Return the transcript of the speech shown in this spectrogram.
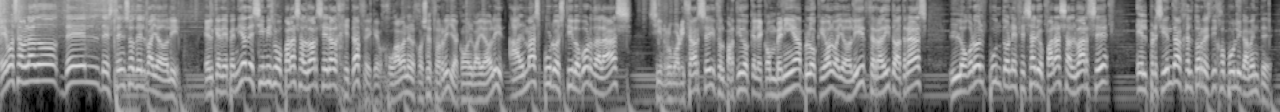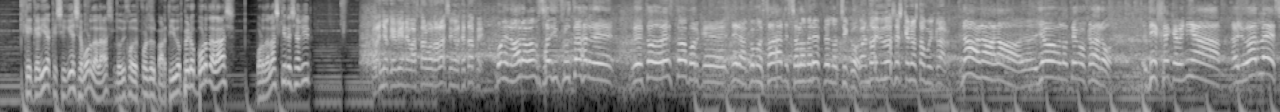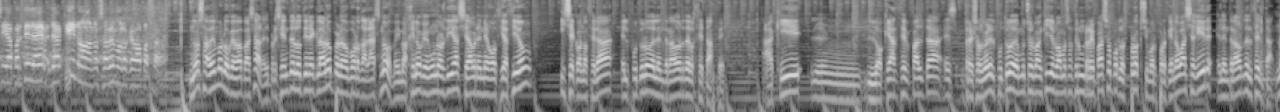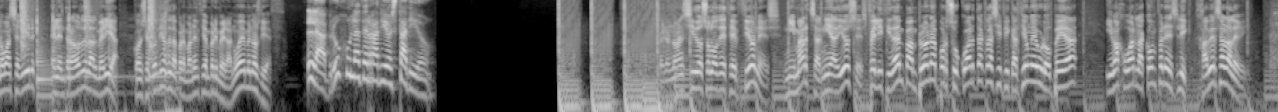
Hemos hablado del descenso del Valladolid. El que dependía de sí mismo para salvarse era el Getafe, que jugaba en el José Zorrilla con el Valladolid. Al más puro estilo Bordalás, sin ruborizarse, hizo el partido que le convenía, bloqueó al Valladolid, cerradito atrás, logró el punto necesario para salvarse. El presidente Ángel Torres dijo públicamente que quería que siguiese Bordalás, lo dijo después del partido, pero Bordalás, ¿Bordalás quiere seguir? El año que viene va a estar Bordalás en el Getafe. Bueno, ahora vamos a disfrutar de, de, todo esto porque, mira, cómo están, se lo merecen los chicos. Cuando hay dudas es que no está muy claro. No, no, no, yo lo tengo claro. Dije que venía a ayudarles y a partir de, de aquí no, no sabemos lo que va a pasar. No sabemos lo que va a pasar. El presidente lo tiene claro, pero Bordalás no. Me imagino que en unos días se abre negociación y se conocerá el futuro del entrenador del Getafe. Aquí mm, lo que hace falta es resolver el futuro de muchos banquillos. Vamos a hacer un repaso por los próximos, porque no va a seguir el entrenador del Celta, no va a seguir el entrenador de la Almería. Consecuencias de la permanencia en primera, 9 menos 10. La brújula de Radio Estadio. Pero no han sido solo decepciones, ni marchas, ni adioses. Felicidad en Pamplona por su cuarta clasificación europea y va a jugar la Conference League. Javier Saralegui.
